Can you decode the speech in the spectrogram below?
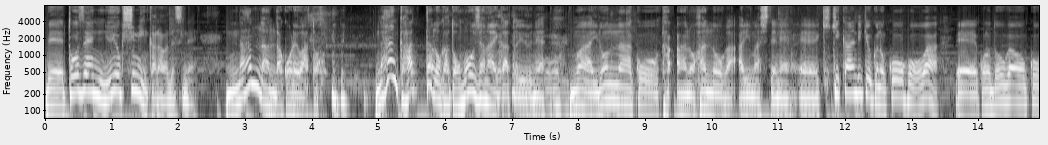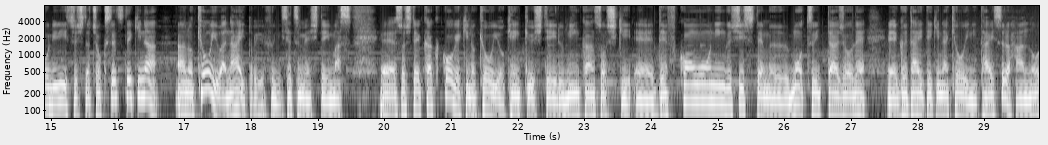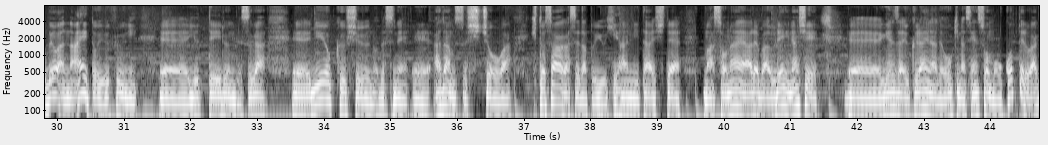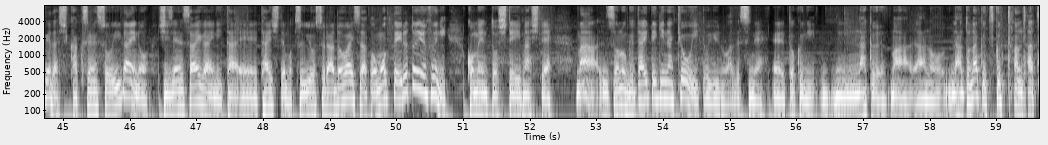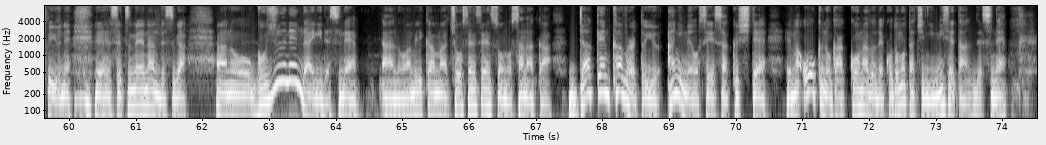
で、当然ニューヨーク市民からはですね、何なんだこれはと。何かあったのかと思うじゃないかというね。まあいろんなこうあの反応がありましてね、えー、危機管理局の広報は、えー、この動画をこうリリースした直接的なあの脅威はないというふうに説明しています、えー、そして核攻撃の脅威を研究している民間組織、えー、デフコンウォーニングシステムもツイッター上で、えー、具体的な脅威に対する反応ではないというふうに、えー、言っているんですが、えー、ニューヨーク州のですですね、え、アダムス市長は人騒がせだという批判に対して、まあ、備えあれば憂いなし、えー、現在ウクライナで大きな戦争も起こってるわけだし、核戦争以外の自然災害に対,、えー、対しても通用するアドバイスだと思っているというふうにコメントしていまして、まあ、その具体的な脅威というのはですね、えー、特になく、まあ、あの、なんとなく作ったんだというね、えー、説明なんですが、あの、50年代にですね、あの、アメリカまあ朝鮮戦争の最中、Duck and Cover というアニメを制作して、えまあ多くの学校などで子供たちに見せたんですね。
